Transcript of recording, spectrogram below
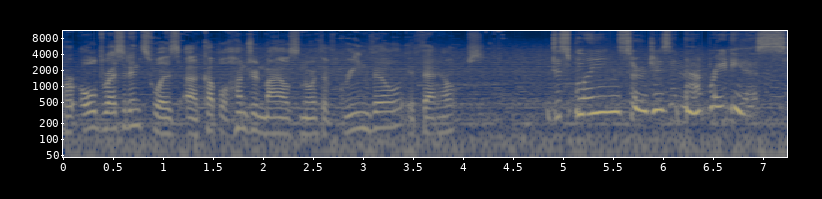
Her old residence was a couple hundred miles north of Greenville, if that helps. Displaying surges in that radius.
